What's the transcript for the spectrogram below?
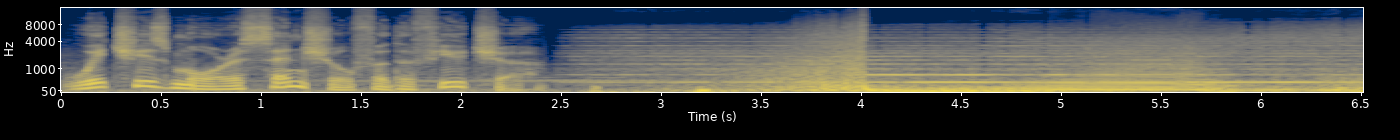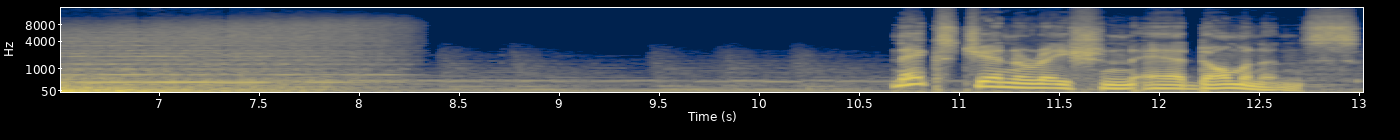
Which is more essential for the future? Next Generation Air Dominance,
